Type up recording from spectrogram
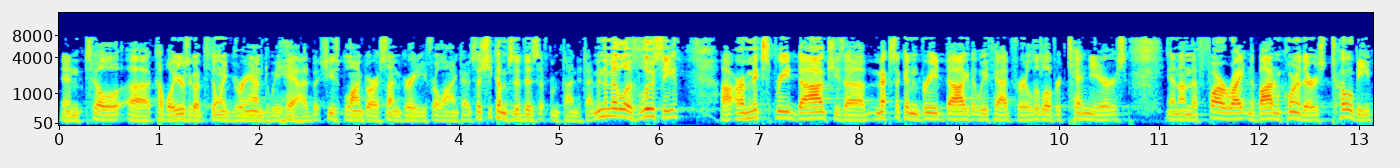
Until uh, a couple of years ago, it's the only grand we had, but she's belonged to our son Grady for a long time. So she comes to visit from time to time. In the middle is Lucy, uh, our mixed breed dog. She's a Mexican breed dog that we've had for a little over 10 years. And on the far right in the bottom corner there is Toby.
